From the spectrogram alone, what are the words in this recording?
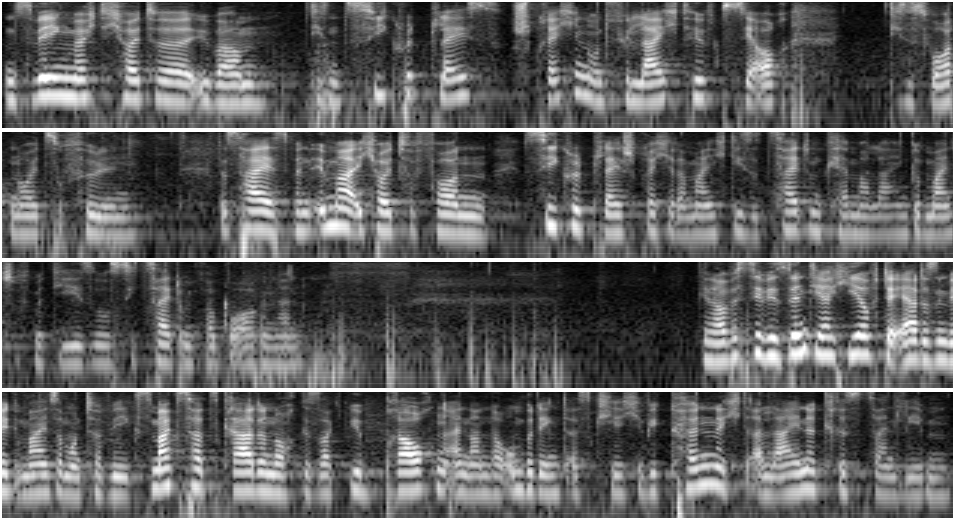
Und deswegen möchte ich heute über diesen Secret Place sprechen und vielleicht hilft es dir auch, dieses Wort neu zu füllen. Das heißt, wenn immer ich heute von Secret Place spreche, dann meine ich diese Zeit im Kämmerlein, Gemeinschaft mit Jesus, die Zeit im Verborgenen. Genau, wisst ihr, wir sind ja hier auf der Erde, sind wir gemeinsam unterwegs. Max hat es gerade noch gesagt, wir brauchen einander unbedingt als Kirche. Wir können nicht alleine Christsein leben.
